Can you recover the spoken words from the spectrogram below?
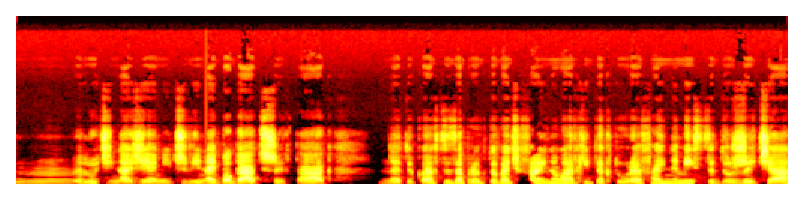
mm, ludzi na Ziemi, czyli najbogatszych, tak? No, tylko ja chcę zaprojektować fajną architekturę, fajne miejsce do życia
